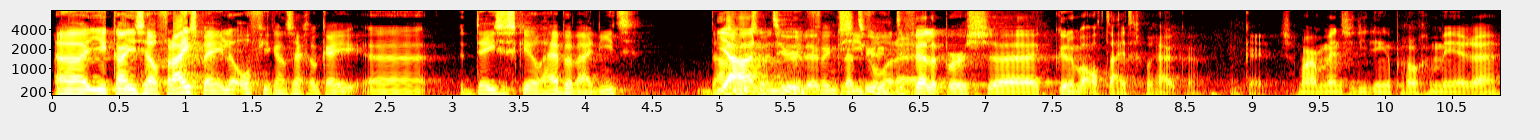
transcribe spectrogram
uh, je kan jezelf vrij spelen of je kan zeggen, oké, okay, uh, deze skill hebben wij niet. Daar ja, natuurlijk. natuurlijk. Voor, developers kunnen we altijd gebruiken. Okay. Zeg maar mensen die dingen programmeren,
